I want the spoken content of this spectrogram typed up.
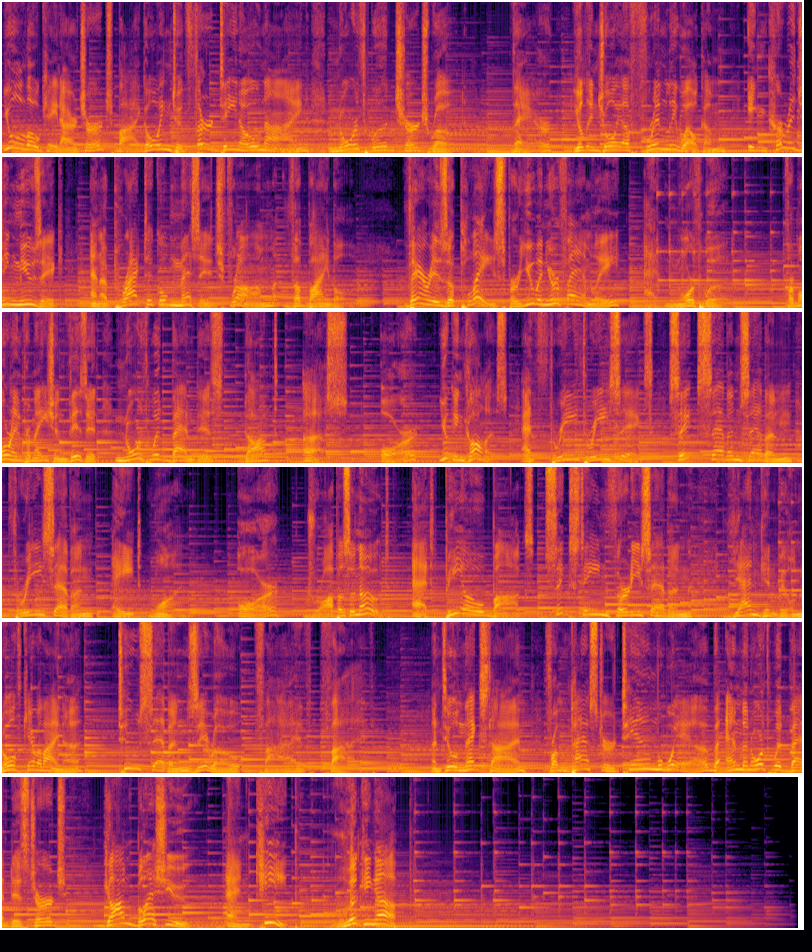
You'll locate our church by going to 1309 Northwood Church Road. There, you'll enjoy a friendly welcome, encouraging music, and a practical message from the Bible. There is a place for you and your family at Northwood. For more information, visit northwoodbaptist.us or you can call us at 336 677 3781 or drop us a note at P.O. Box 1637, Yadkinville, North Carolina 27055. Until next time, from Pastor Tim Webb and the Northwood Baptist Church, God bless you and keep looking up.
